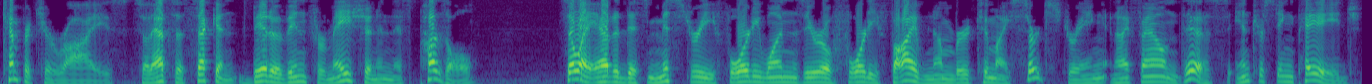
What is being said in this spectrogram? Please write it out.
temperature rise. So that's a second bit of information in this puzzle. So I added this mystery 41045 number to my search string and I found this interesting page.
